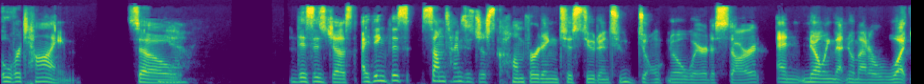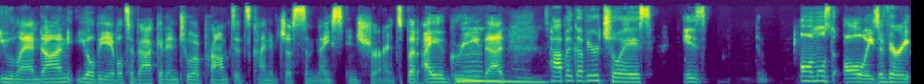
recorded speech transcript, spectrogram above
over time? So yeah this is just i think this sometimes is just comforting to students who don't know where to start and knowing that no matter what you land on you'll be able to back it into a prompt. It's kind of just some nice insurance. But i agree mm-hmm. that topic of your choice is almost always a very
